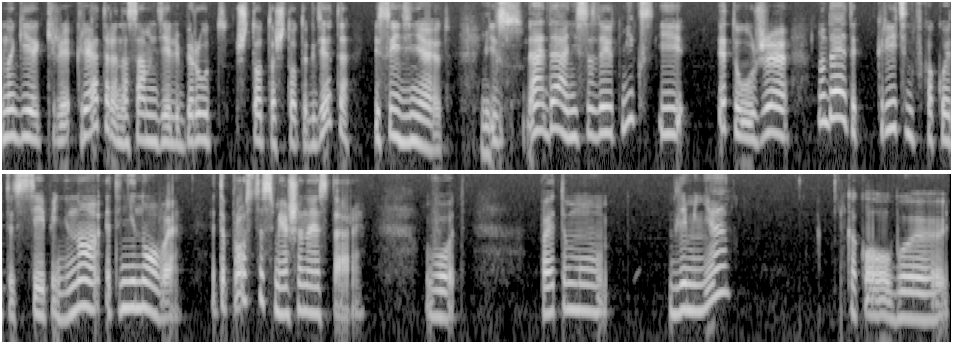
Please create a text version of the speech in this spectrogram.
Многие кре- креаторы на самом деле берут что-то, что-то где-то и соединяют. И- Микс. да, да, они создают микс, и это уже, ну да, это креатинг в какой-то степени, но это не новое. Это просто смешанное старое. Вот. Поэтому для меня, какого бы,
